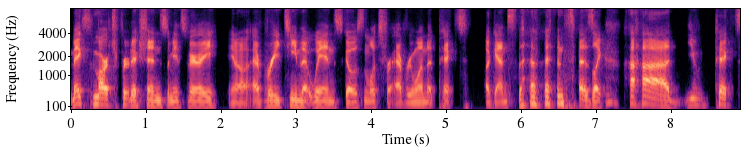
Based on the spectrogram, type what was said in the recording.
makes the March predictions. I mean, it's very, you know, every team that wins goes and looks for everyone that picked against them and says, like, haha, you picked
